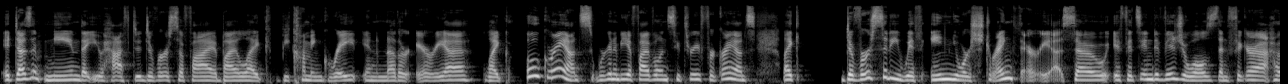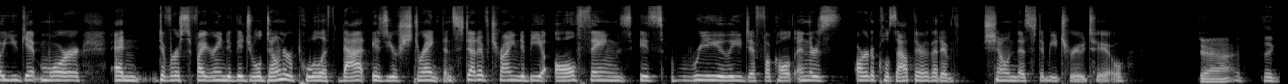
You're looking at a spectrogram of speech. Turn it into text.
It doesn't mean that you have to diversify by like becoming great in another area like oh grants we're going to be a 501c3 for grants. Like diversity within your strength area. So if it's individuals, then figure out how you get more and diversify your individual donor pool if that is your strength instead of trying to be all things is really difficult. And there's articles out there that have shown this to be true too. Yeah, the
